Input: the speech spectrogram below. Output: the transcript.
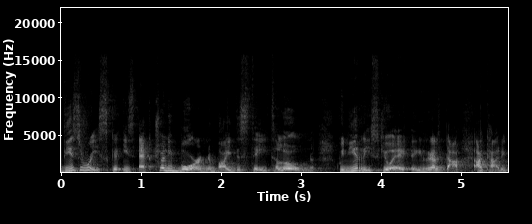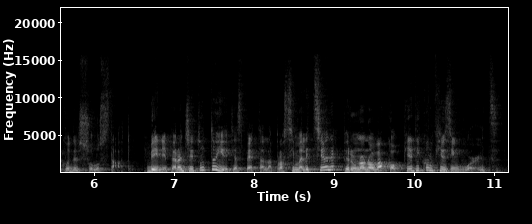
This risk is actually borne by the state alone. Quindi il rischio è in realtà a carico del solo Stato. Bene, per oggi è tutto, io ti aspetto alla prossima lezione per una nuova coppia di Confusing Words.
